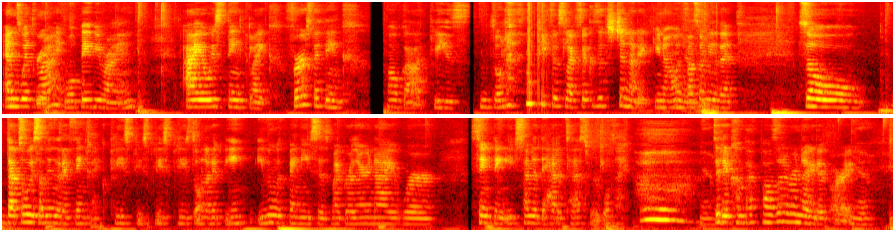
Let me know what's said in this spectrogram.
And That's with great. Ryan, well, baby Ryan, I always think like first I think, oh God, please don't be dyslexic because it's genetic. You know, it's not something that. So that's always something that I think like, please, please, please, please don't let it be. Even with my nieces, my brother and I were same thing. Each time that they had a test, we were both like, Yeah. did it come back positive or negative? All right. Yeah.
